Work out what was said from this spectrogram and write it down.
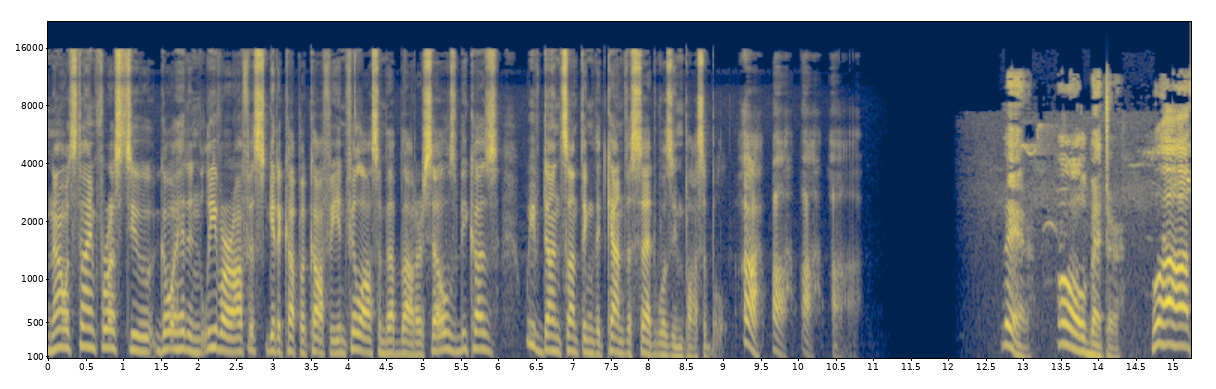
Now it's time for us to go ahead and leave our office, get a cup of coffee, and feel awesome about ourselves because we've done something that Canvas said was impossible. Ah, ah, ah, ah. There, all better. Well, uh,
